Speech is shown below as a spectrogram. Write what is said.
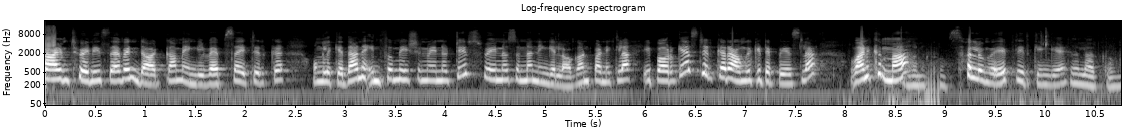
time twenty seven dot com எங்கள் வெப்சைட் இருக்குது உங்களுக்கு எதான இன்ஃபர்மேஷன் வேணும் டிப்ஸ் வேணும் சொன்னால் நீங்கள் லாக்ஆன் பண்ணிக்கலாம். இப்போ ஒரு கெஸ்ட் இருக்கிற அவங்க கிட்ட பேசலாம். வணக்கம்மா. சொல்லுங்கள் எப்படி இருக்கீங்க? நல்லா இருக்கோம்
